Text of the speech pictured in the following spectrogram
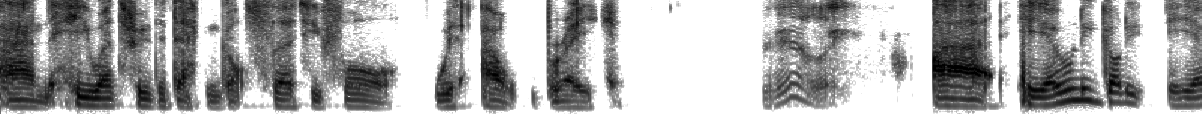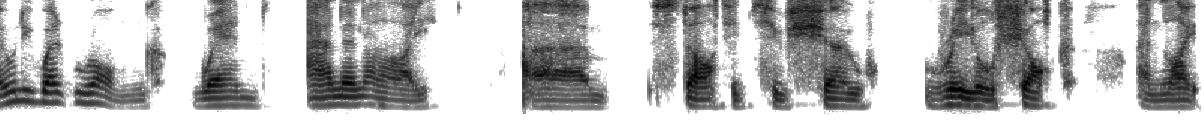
And he went through the deck and got 34 without break. Really? Uh, he only got it. He only went wrong when Anne and I um, started to show real shock and like,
